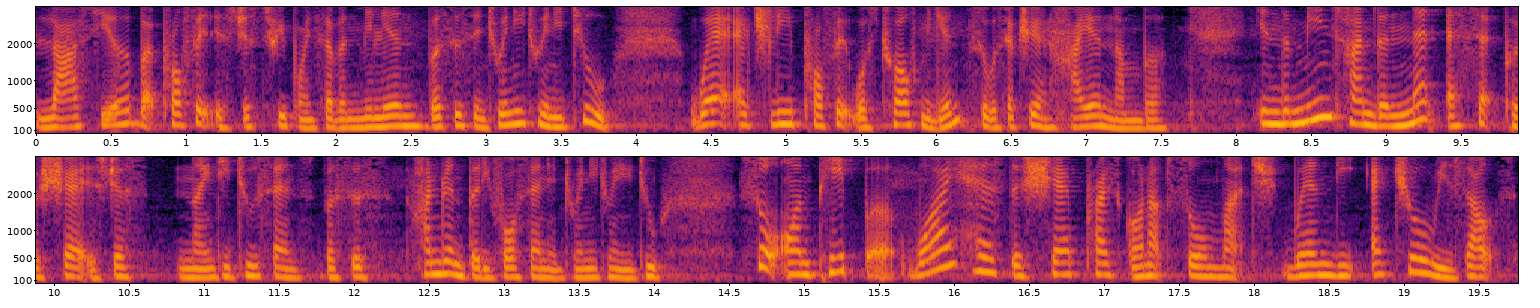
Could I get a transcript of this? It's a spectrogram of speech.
last year, but profit is just 3.7 million versus in 2022, where actually profit was 12 million, so it's actually a higher number. In the meantime, the net asset per share is just 92 cents versus 134 cents in 2022. So, on paper, why has the share price gone up so much when the actual results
